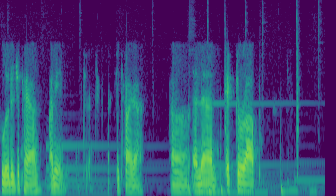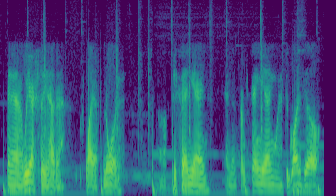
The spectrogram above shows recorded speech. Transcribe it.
flew to Japan. I mean, to, China, uh, and then picked her up, and we actually had to fly up north uh, to Shenyang, and then from Shenyang we went to Guangzhou.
